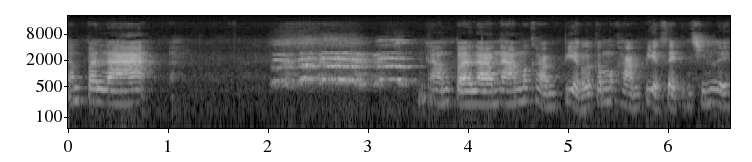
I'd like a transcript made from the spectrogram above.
น้ำปลาร้า น้ำปลาร้าน้ำมะขามเปียกแล้วก็มะขามเปียกใส่เป็นชิ้นเลย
